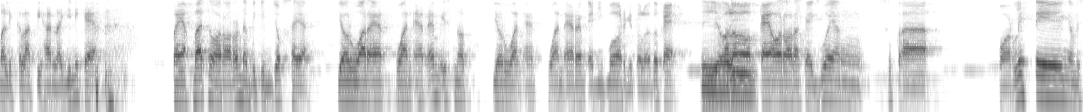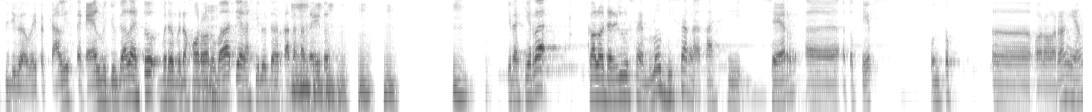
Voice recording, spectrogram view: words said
balik ke latihan lagi nih kayak banyak banget orang-orang udah bikin jokes kayak your one RM is not your one one RM anymore gitu loh tuh kayak kalau kayak orang-orang kayak gue yang suka powerlifting habis itu juga weighted kalis kayak lu juga lah itu bener-bener horor hmm. banget ya ngasih lu dengan kata-kata hmm, itu hmm, hmm, hmm, hmm. kira-kira kalau dari lu Sam, lu bisa nggak kasih share uh, atau tips untuk uh, orang-orang yang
